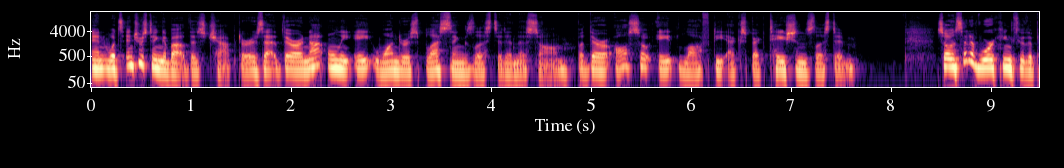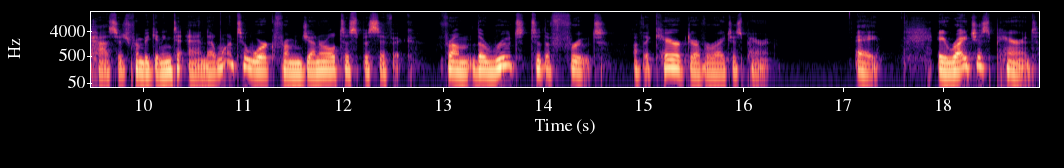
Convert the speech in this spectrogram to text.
And what's interesting about this chapter is that there are not only eight wondrous blessings listed in this psalm, but there are also eight lofty expectations listed. So instead of working through the passage from beginning to end, I want to work from general to specific, from the root to the fruit of the character of a righteous parent. A. A righteous parent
